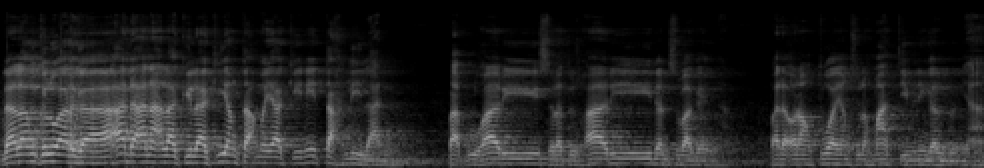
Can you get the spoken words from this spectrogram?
Dalam keluarga ada anak laki-laki yang tak meyakini tahlilan. 40 hari, 100 hari dan sebagainya. Pada orang tua yang sudah mati meninggal dunia.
